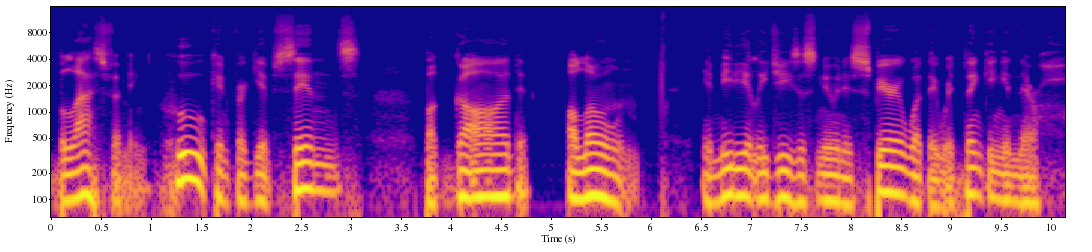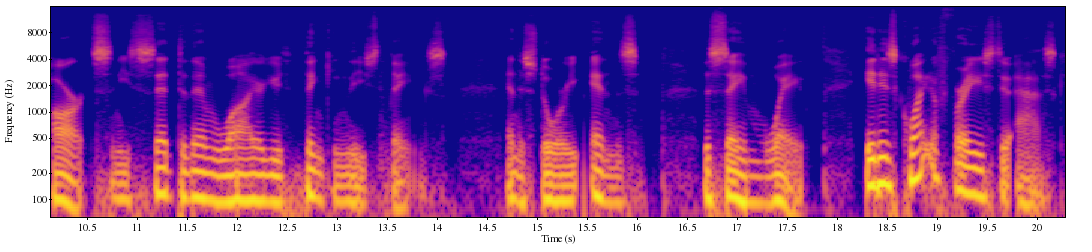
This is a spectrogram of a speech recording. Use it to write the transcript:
blaspheming. Who can forgive sins but God alone? Immediately Jesus knew in his spirit what they were thinking in their hearts, and he said to them, Why are you thinking these things? And the story ends the same way. It is quite a phrase to ask.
